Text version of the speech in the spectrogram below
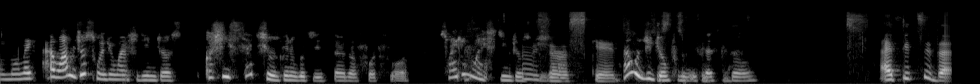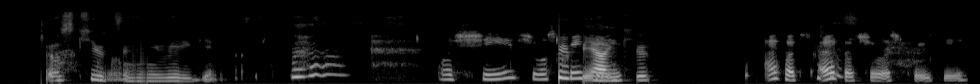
I'm like I, I'm just wondering why she didn't just because she said she was gonna go to the third or fourth floor. So I don't know why she didn't just she was scared. Why would you She's jump from the floor? I pity that. She was cute Oh. in a way again. Was she? She was Creepy creepy. and cute. I thought I thought she was creepy.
